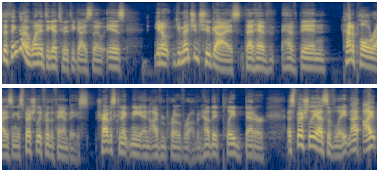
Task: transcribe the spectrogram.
the thing that I wanted to get to with you guys though is, you know, you mentioned two guys that have have been kind of polarizing, especially for the fan base, Travis Konecny and Ivan Provorov, and how they've played better, especially as of late. And I, I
